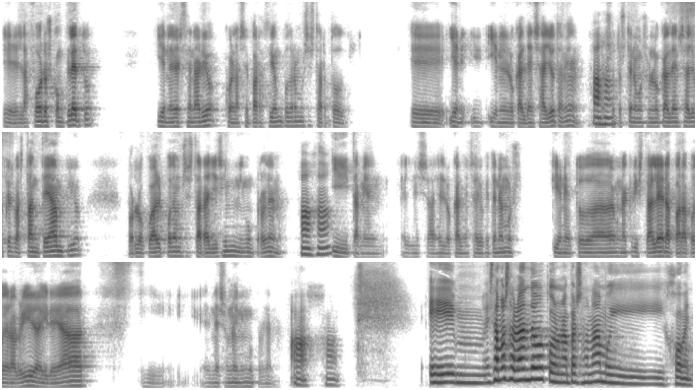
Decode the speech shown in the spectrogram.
El aforo es completo y en el escenario con la separación podremos estar todos. Eh, y, en, y- y en el local de ensayo también. Nosotros tenemos un local de ensayo que es bastante amplio, por lo cual podemos estar allí sin ningún problema. Y también el, el local de ensayo que tenemos tiene toda una cristalera para poder abrir, airear, y en eso no hay ningún problema. Ajá. Em, estamos hablando con una persona muy joven,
